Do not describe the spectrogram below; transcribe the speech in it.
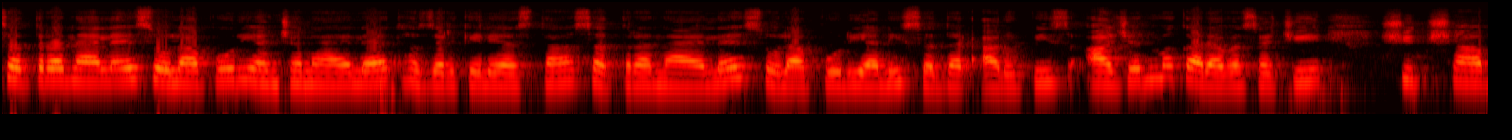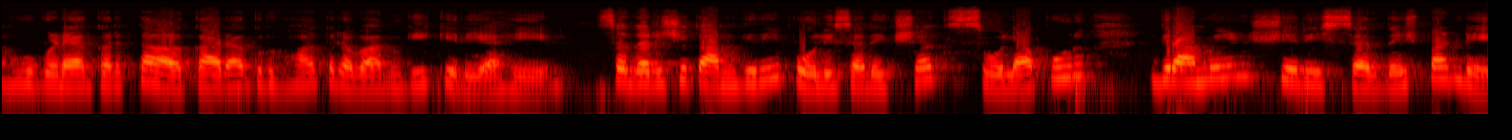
सत्र न्यायालय सोलापूर यांच्या न्यायालयात हजर केले असता सत्र न्यायालय सोलापूर यांनी सदर आरोपीस आजन्म कारावासाची शिक्षा भोगण्याकरता कारागृहात रवानगी केली आहे. सदरची कामगिरी पोलीस अधीक्षक सोलापूर ग्रामीण शिरीष सरदेशपांडे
